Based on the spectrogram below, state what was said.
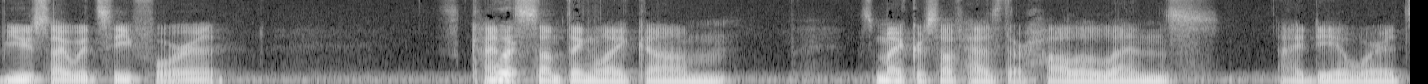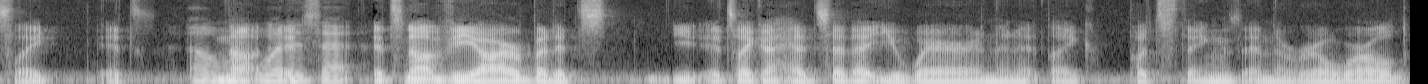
use I would see for it. It's kind What- of something like um, Microsoft has their Hololens idea where it's like it's Oh, not what it- is that? It's not VR, but it's it's like a headset that you wear and then it like puts things in the real world.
